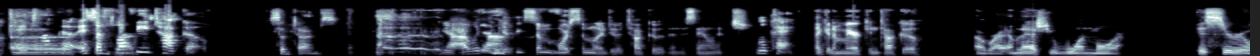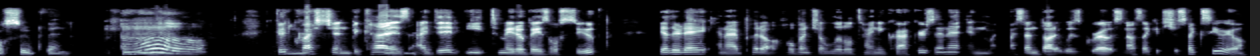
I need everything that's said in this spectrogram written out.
okay, taco. Uh, It's a fluffy taco. Sometimes. Yeah, I would think it'd be some more similar to a taco than a sandwich, Okay. like an American taco. All right, I'm gonna ask you one more. Is cereal soup then? Mm. Oh. Good Mm. question because I did eat tomato basil soup the other day and I put a whole bunch of little tiny crackers in it and my, my son thought it was gross and I was like it's just like cereal.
